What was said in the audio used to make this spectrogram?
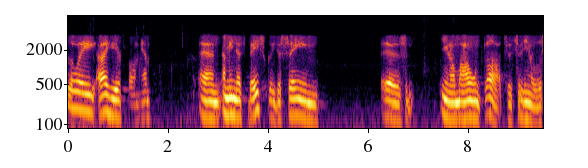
the way I hear from him. And I mean, it's basically the same as, you know, my own thoughts. It's, you know, the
